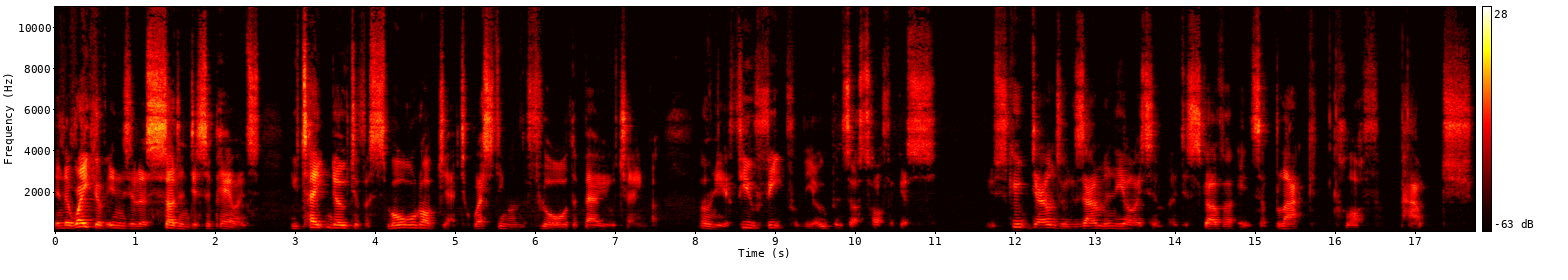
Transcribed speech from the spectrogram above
In the wake of Inzilla's sudden disappearance, you take note of a small object resting on the floor of the burial chamber, only a few feet from the open sarcophagus. You scoop down to examine the item discover it's a black cloth pouch.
